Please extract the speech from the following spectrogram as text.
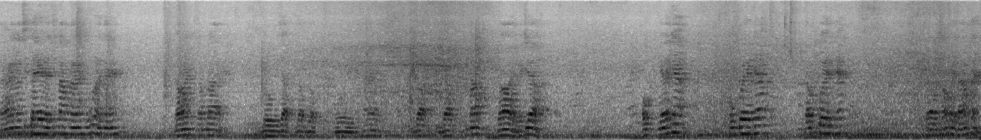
Đấy, nó chữ T là chữ năm này đúng rồi này rồi làm lại. Lùi dập dập dập mười hai dập dập năm rồi, được chưa? Ok nhớ nhá. Không quên nhá. Đóng quên nhá. Rồi, sáu bảy tám này.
